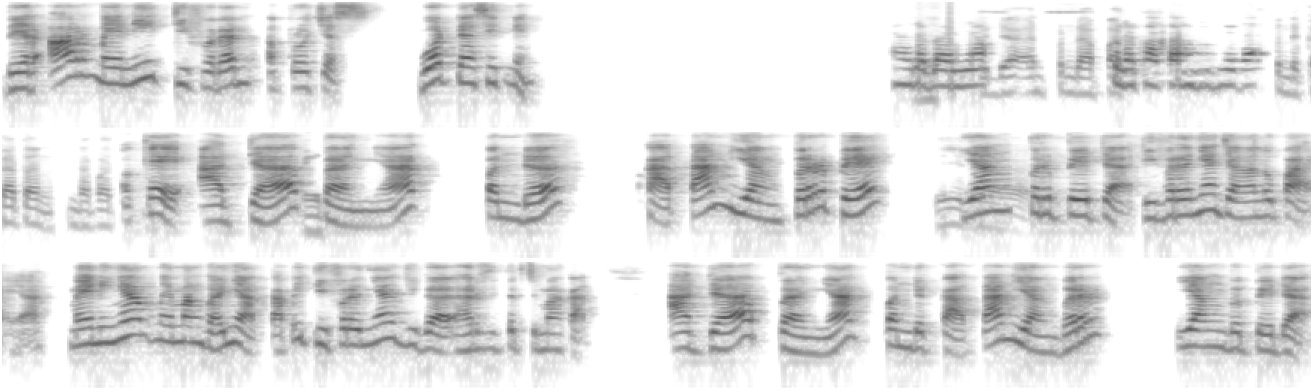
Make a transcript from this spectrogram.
There are many different approaches. What does it mean? Ada banyak Perbedaan pendapat, pendekatan berbeda. pendekatan pendapat. Oke, ada Beda. banyak pendekatan yang berbe yang Beda. berbeda. Differentnya jangan lupa ya. Many-nya memang banyak, tapi differentnya juga harus diterjemahkan. Ada banyak pendekatan yang ber yang berbeda.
